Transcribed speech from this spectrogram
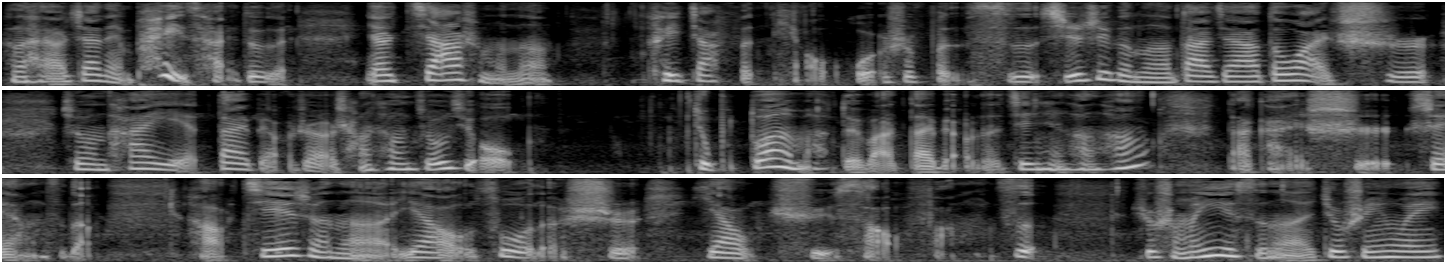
可能还要加点配菜，对不对？要加什么呢？可以加粉条或者是粉丝。其实这个呢大家都爱吃，就它也代表着长长久久。就不断嘛，对吧？代表着健健康康，大概是这样子的。好，接着呢，要做的是要去扫房子，就什么意思呢？就是因为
